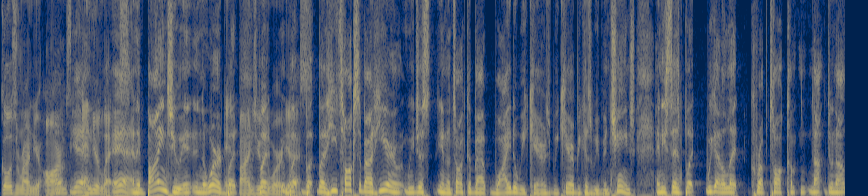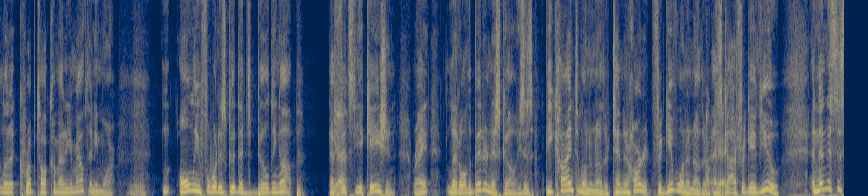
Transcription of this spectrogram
goes around your arms and your legs yeah, and it binds you in, in the word. It but binds you but, in the word, yes. but but he talks about here. We just you know talked about why do we care? We care because we've been changed. And he says, but we got to let corrupt talk come. Not do not let corrupt talk come out of your mouth anymore. L- Only for what is good that's building up. That Yeah. fits the occasion, right? Let all the bitterness go. He says, "Be kind to one another, tender-hearted, forgive one another, as God forgave you." And then this is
